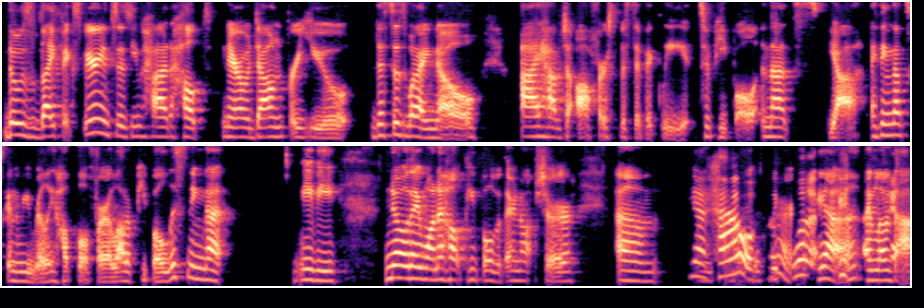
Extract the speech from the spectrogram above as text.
those life experiences you had helped narrow down for you. This is what i know I have to offer specifically to people. And that's, yeah, I think that's going to be really helpful for a lot of people listening that maybe know they want to help people, but they're not sure. Um, yeah, how? Like what? Yeah, I love yeah.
